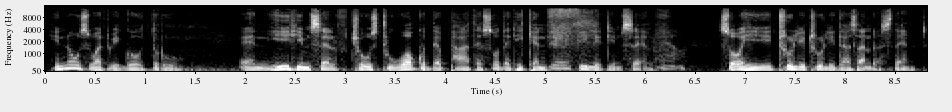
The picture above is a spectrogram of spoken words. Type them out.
he knows what we go through. And he himself chose to walk with the path so that he can Yes. feel it himself. So he truly, truly does understand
